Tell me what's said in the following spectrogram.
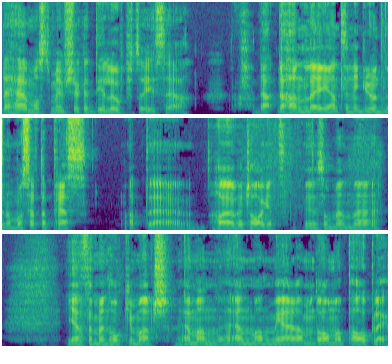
det här måste man ju försöka dela upp då gissar jag. Det, det handlar egentligen i grunden om att sätta press. Att eh, ha övertaget. Det är som en, eh, jämför med en hockeymatch. Är man en man mer, ja, men då har man powerplay.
